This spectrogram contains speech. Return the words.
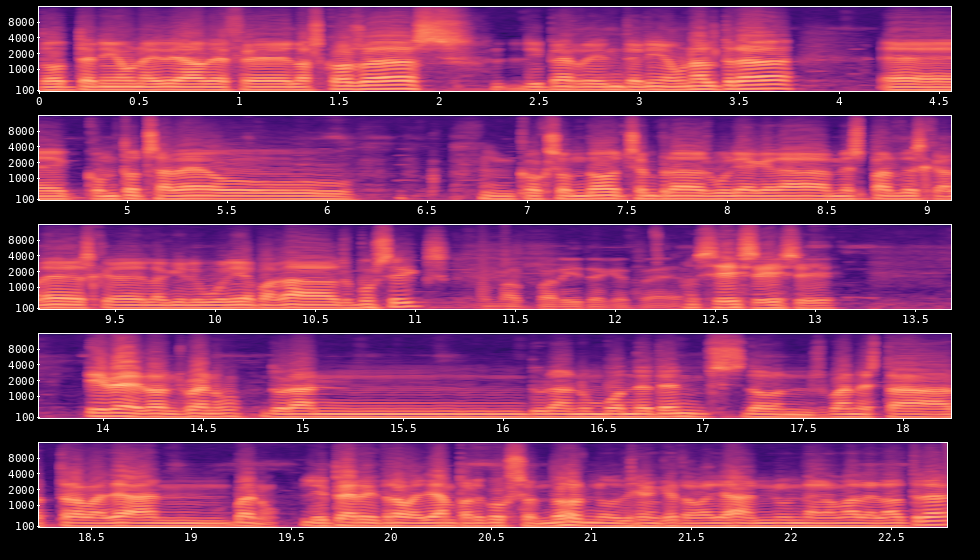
Dot tenia una idea de fer les coses, Lee Perry en tenia una altra, eh, com tots sabeu, Coxon Dot sempre es volia quedar més part d'escalers que la que li volia pagar als músics. Amb el parit aquest, eh? Sí, sí, sí. I bé, doncs, bueno, durant, durant un bon de temps doncs, van estar treballant, bueno, Lee Perry treballant per Coxon Dot, no direm que treballant un de la mà de l'altre.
